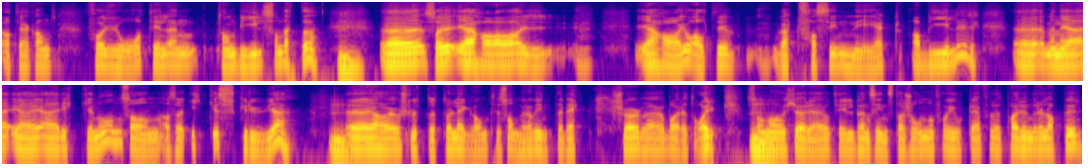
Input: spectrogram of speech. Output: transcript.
at jeg kan få råd til en sånn bil som dette. Mm. Uh, så jeg har Jeg har jo alltid vært fascinert av biler. Uh, men jeg, jeg er ikke noen sånn Altså, ikke skrur jeg. Mm. Uh, Jeg har jo sluttet å legge om til sommer- og vinterdekk sjøl. Det er jo bare et ork. Så Mm. nå kjører jeg jo til bensinstasjonen og får gjort det for et par hundre lapper.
